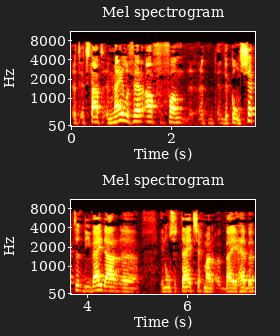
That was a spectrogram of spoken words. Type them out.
Het, het, staat mijlenver af van het, de concepten die wij daar in onze tijd zeg maar bij hebben.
